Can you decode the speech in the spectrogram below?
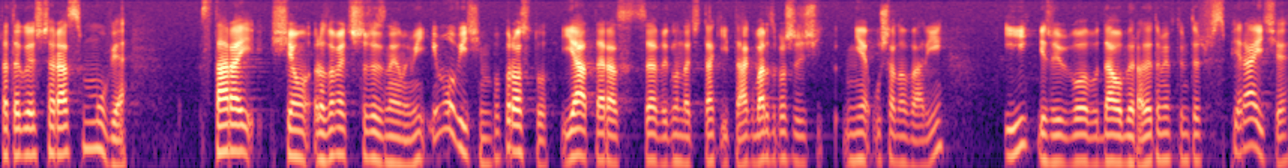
Dlatego jeszcze raz mówię, staraj się rozmawiać szczerze z znajomymi i mówić im po prostu, ja teraz chcę wyglądać tak i tak, bardzo proszę, żebyście mnie uszanowali i jeżeli było, dałoby radę, to mnie w tym też wspierajcie,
